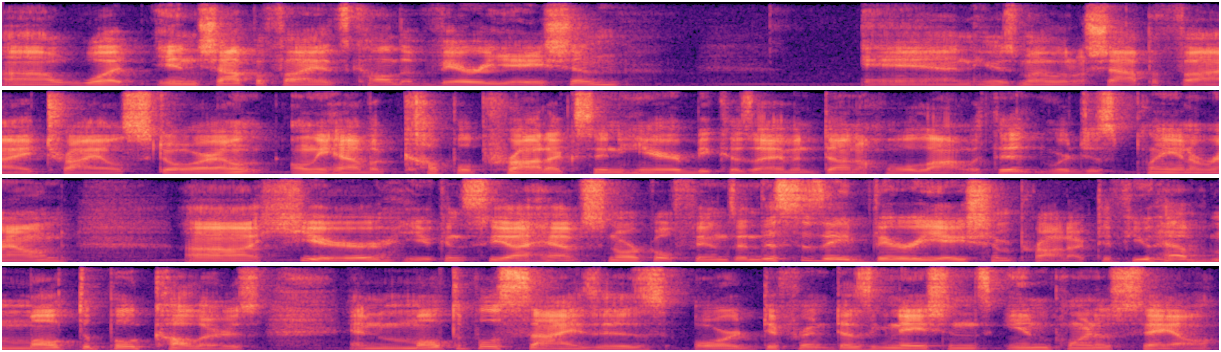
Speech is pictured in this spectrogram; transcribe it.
Uh, what in Shopify it's called a variation. And here's my little Shopify trial store. I only have a couple products in here because I haven't done a whole lot with it. We're just playing around. Uh, here you can see I have snorkel fins and this is a variation product. If you have multiple colors and multiple sizes or different designations in point of sale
